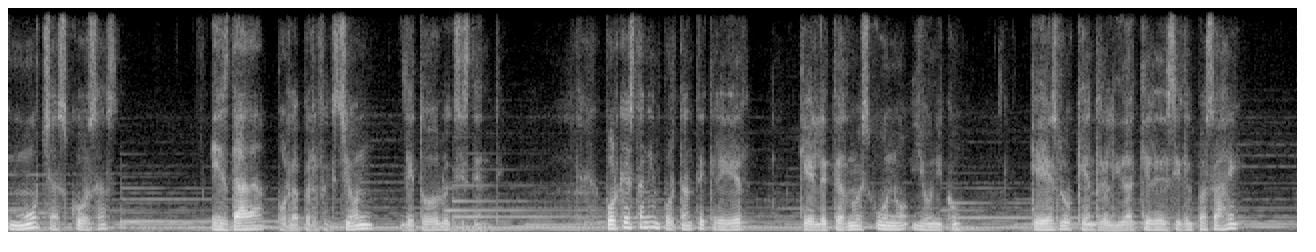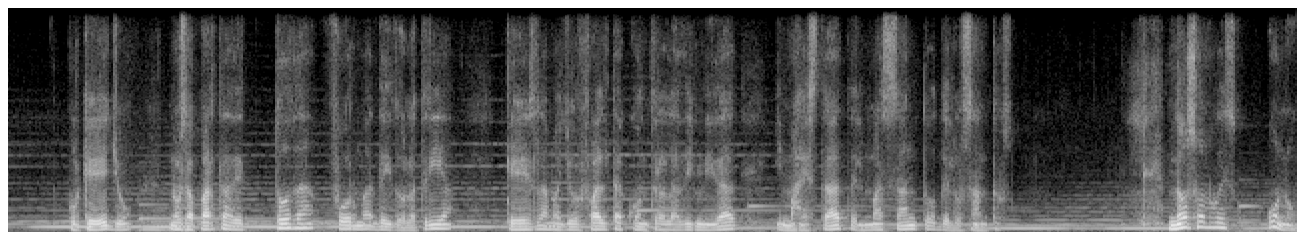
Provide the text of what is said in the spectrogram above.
muchas cosas es dada por la perfección de todo lo existente. ¿Por qué es tan importante creer que el Eterno es uno y único? ¿Qué es lo que en realidad quiere decir el pasaje? Porque ello nos aparta de toda forma de idolatría, que es la mayor falta contra la dignidad y majestad del más santo de los santos. No solo es uno,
